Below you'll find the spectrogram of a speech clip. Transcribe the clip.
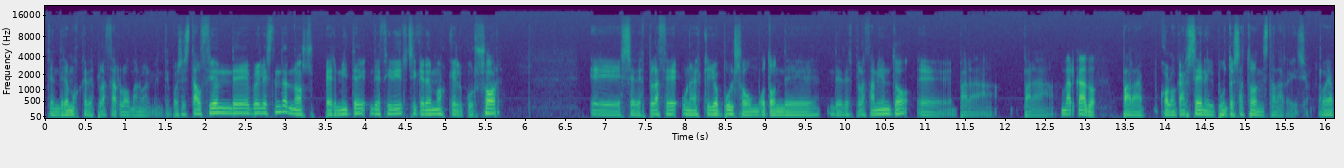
Tendremos que desplazarlo manualmente. Pues esta opción de Braille Extender nos permite decidir si queremos que el cursor eh, se desplace una vez que yo pulso un botón de, de desplazamiento eh, para, para, Marcado. para colocarse en el punto exacto donde está la revisión. Lo voy a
